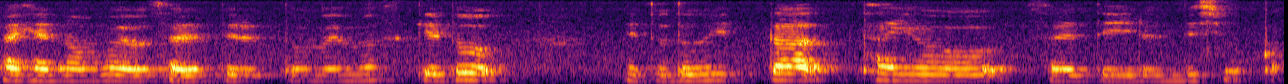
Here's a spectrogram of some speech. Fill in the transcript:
大変な思いをされてると思いますけど、えっと、どういった対応をされているんでしょうか？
